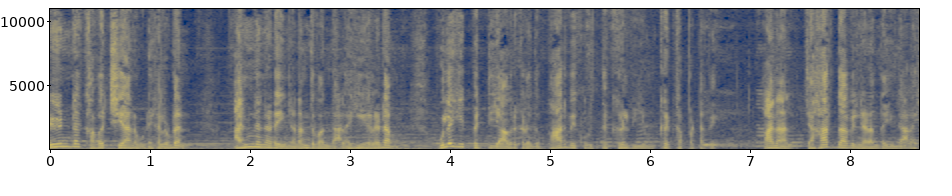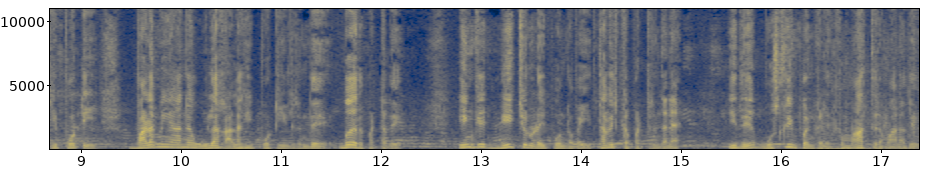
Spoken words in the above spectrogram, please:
நீண்ட கவர்ச்சியான உடைகளுடன் அன்னநடை நடந்து வந்த அழகிகளிடம் உலகைப் பற்றி அவர்களது பார்வை குறித்த கேள்வியும் கேட்கப்பட்டது. ஆனால் ஜகார்தாவில் நடந்த இந்த அழகி போட்டி பழமையான உலக அழகி போட்டியிலிருந்து வேறுபட்டது. இங்கு நீச்சலுடை போன்றவை தவிர்க்கப்பட்டிருந்தன. இது முஸ்லிம் பெண்களுக்கு மாத்திரமானது.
